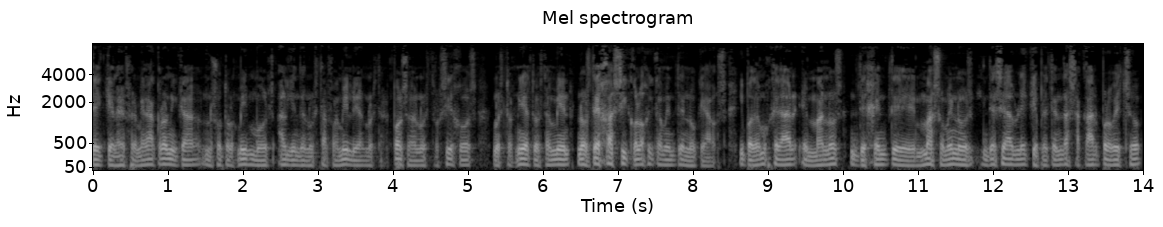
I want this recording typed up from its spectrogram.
de que la enfermedad crónica, nosotros mismos, alguien de nuestra familia, nuestra esposa, nuestros hijos, nuestros nietos, también nos deja psicológicamente noqueados y podemos quedar en manos de gente más o menos indeseable que pretenda sacar provecho,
